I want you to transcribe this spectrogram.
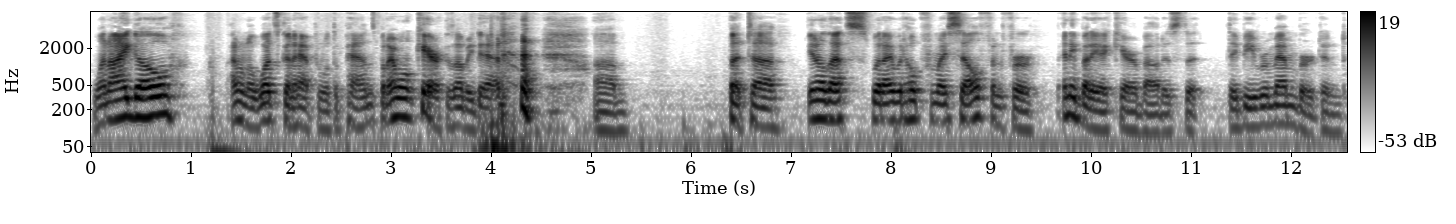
when I go, I don't know what's going to happen with the pens, but I won't care because I'll be dead. um, but uh, you know, that's what I would hope for myself and for anybody I care about is that they be remembered and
